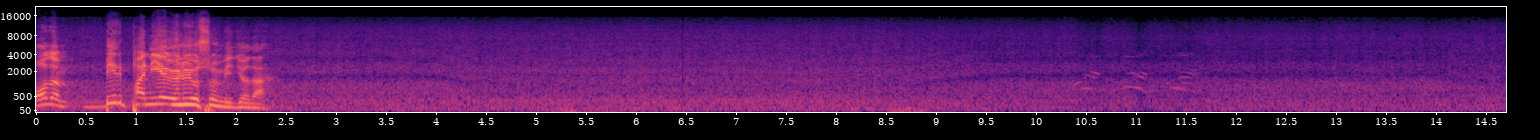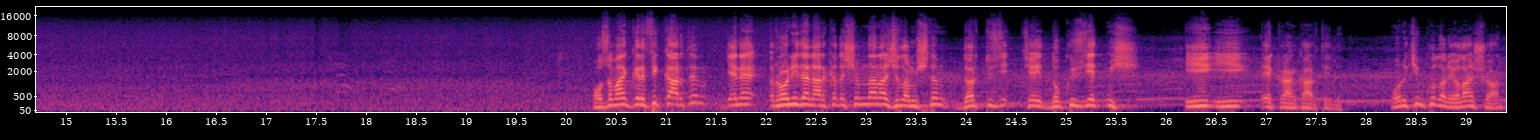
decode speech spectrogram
Oğlum bir paniğe ölüyorsun videoda. O zaman grafik kartım gene Ronnie'den arkadaşımdan acılamıştım. 400 y- şey 970. İyi iyi ekran kartıydı. Onu kim kullanıyor lan şu an?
